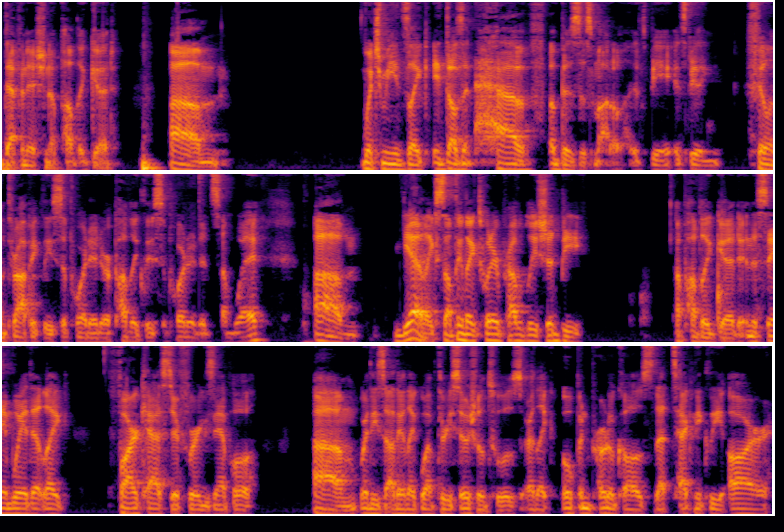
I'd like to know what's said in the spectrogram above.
definition of public good, um, which means like it doesn't have a business model. It's being it's being philanthropically supported or publicly supported in some way. Um, yeah, like something like Twitter probably should be a public good in the same way that like Farcaster, for example, um, where these other like Web3 social tools are like open protocols that technically are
